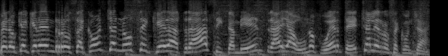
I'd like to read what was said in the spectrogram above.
pero ¿qué creen? Rosa Concha no se queda atrás y también trae a uno fuerte. Échale, Rosa Concha.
